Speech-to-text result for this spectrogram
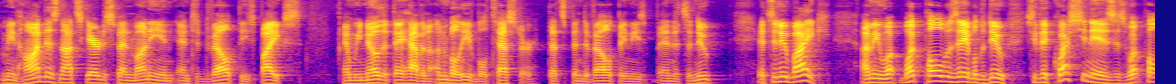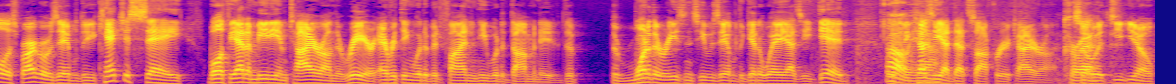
I mean, Honda's not scared to spend money and, and to develop these bikes and we know that they have an unbelievable tester that's been developing these and it's a new it's a new bike i mean what what pol was able to do see the question is is what pol espargaro was able to do you can't just say well if he had a medium tire on the rear everything would have been fine and he would have dominated the, the one of the reasons he was able to get away as he did was oh, because yeah. he had that soft rear tire on Correct. so it's you know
